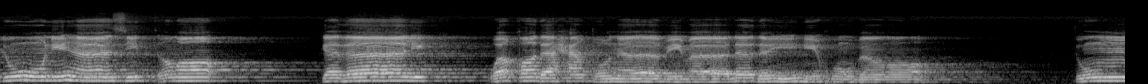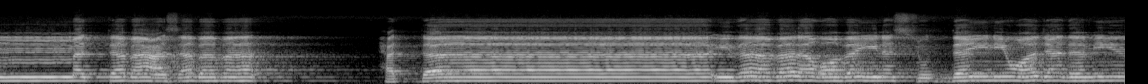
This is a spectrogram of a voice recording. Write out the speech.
دونها سترا. كذلك وقد حقنا بما لديه خبرا. ثم اتبع سببا حتى إذا بلغ بين السدين وجد من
